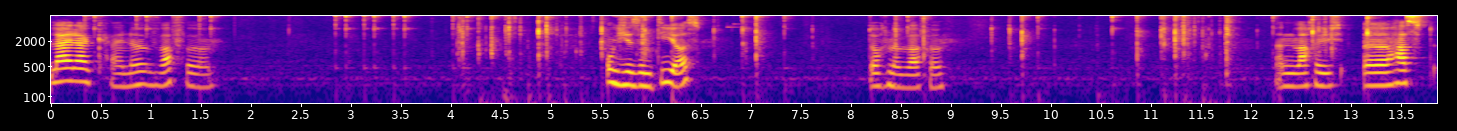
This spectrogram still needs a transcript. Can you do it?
Leider keine Waffe. Oh, hier sind Dias. Doch eine Waffe. Dann mache ich. Äh, hast.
